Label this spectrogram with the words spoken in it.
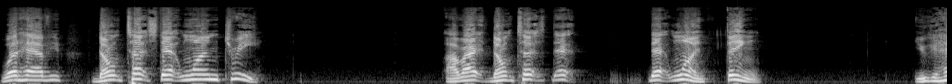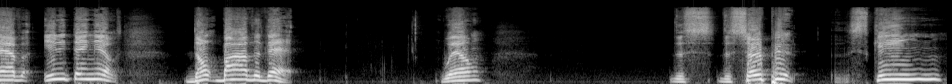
what have you. Don't touch that one tree. All right, don't touch that that one thing. You can have anything else. Don't bother that. Well, the the serpent schemed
